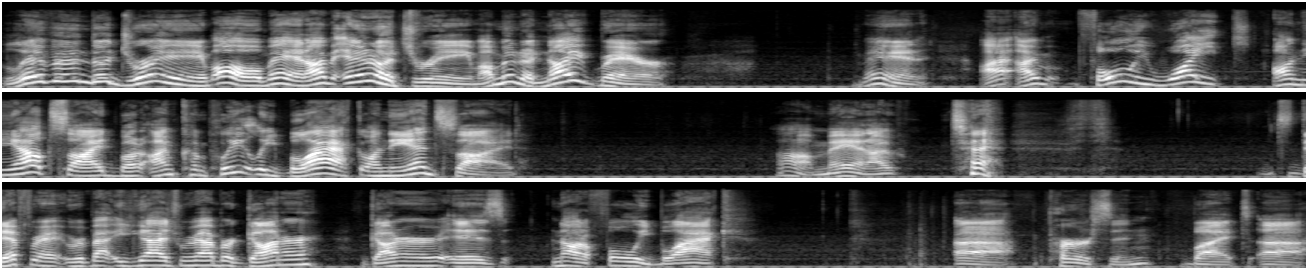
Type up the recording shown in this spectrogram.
Living the dream. Oh, man, I'm in a dream. I'm in a nightmare. Man, I, I'm fully white on the outside, but I'm completely black on the inside. Oh, man, I... it's different. You guys remember Gunner? Gunner is not a fully black uh, person, but uh,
